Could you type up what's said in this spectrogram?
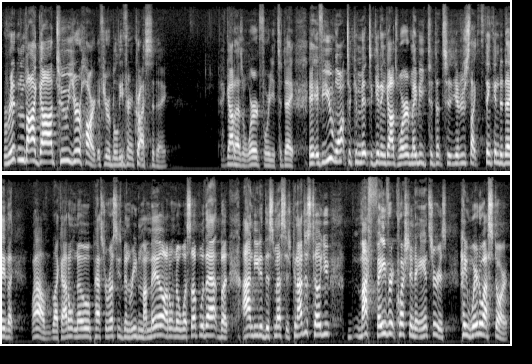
written by God to your heart if you're a believer in Christ today. God has a word for you today. If you want to commit to getting God's word, maybe to, to, you're just like thinking today, like, wow, like I don't know, Pastor Rusty's been reading my mail. I don't know what's up with that, but I needed this message. Can I just tell you, my favorite question to answer is hey, where do I start?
